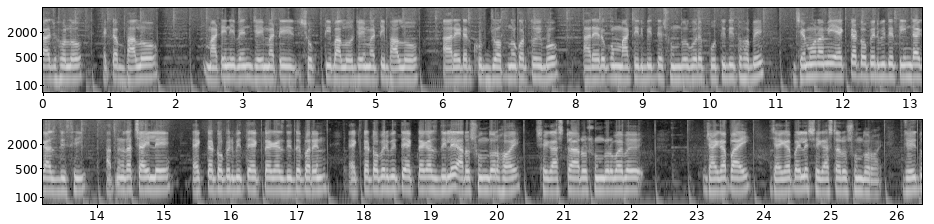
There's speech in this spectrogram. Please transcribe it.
কাজ হলো একটা ভালো মাটি নেবেন, যেই মাটির শক্তি ভালো, যেই মাটি ভালো, আর এটার খুব যত্ন করতে হইব। আর এরকম মাটির ভিতরে সুন্দর করে পুঁতি দিতে হবে। যেমন আমি একটা টপের ভিতরে তিনটা গাছ দিছি, আপনারা চাইলে একটা টপের ভিতরে একটা গাছ দিতে পারেন। একটা টপের ভিতরে একটা গাছ দিলে আরও সুন্দর হয়, সে গাছটা আরও সুন্দরভাবে জায়গা পাই, জায়গা পাইলে সে গাছটা আরও সুন্দর হয়। যেহেতু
